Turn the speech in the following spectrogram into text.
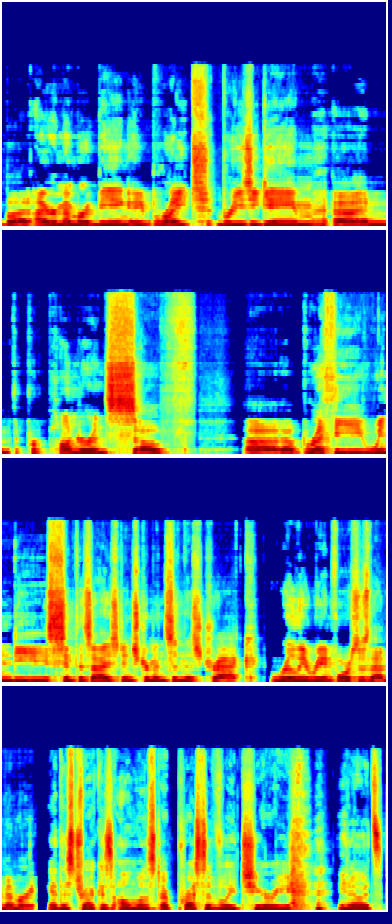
But I remember it being a bright, breezy game, uh, and the preponderance of uh, breathy, windy, synthesized instruments in this track really reinforces that memory. Yeah, this track is almost oppressively cheery. you know, it's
